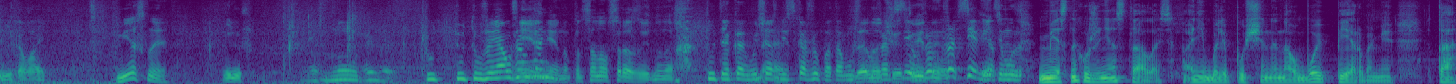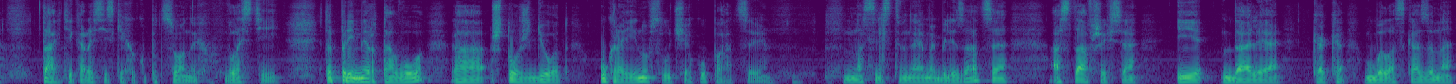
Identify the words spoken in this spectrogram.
Николай. Местные? Илюш? Ну, тут, тут уже я уже... Не, не, ну пацанов сразу видно наших. Тут я как бы сейчас не скажу, потому что Да ну уже, что, все, уже, уже все местные. уже Местных уже не осталось. Они были пущены на убой первыми. Это тактика российских оккупационных властей. Это пример того, а, что ждет Украину в случае оккупации. Насильственная мобилизация оставшихся и далее, как было сказано,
